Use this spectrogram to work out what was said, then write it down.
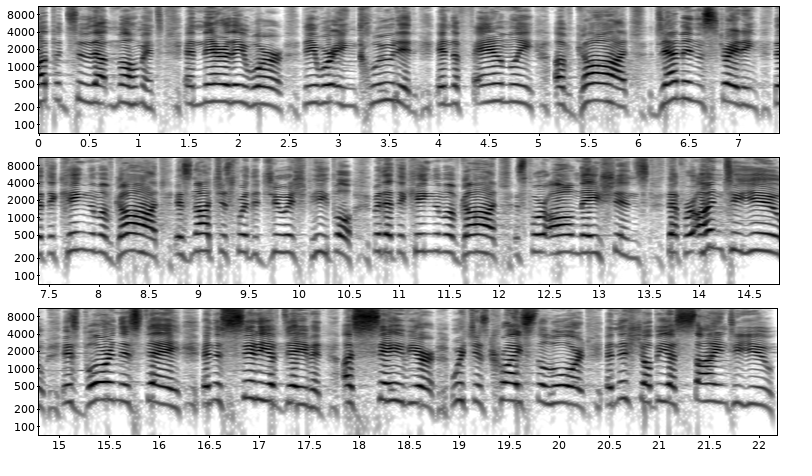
up until that moment. And there they were. They were included in the family of God, demonstrating that the kingdom of God is not just for the Jewish people, but that the kingdom of God is for all nations. That for unto you is born this day in the city of David a Savior, which is Christ the Lord. And this shall be a sign to you.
